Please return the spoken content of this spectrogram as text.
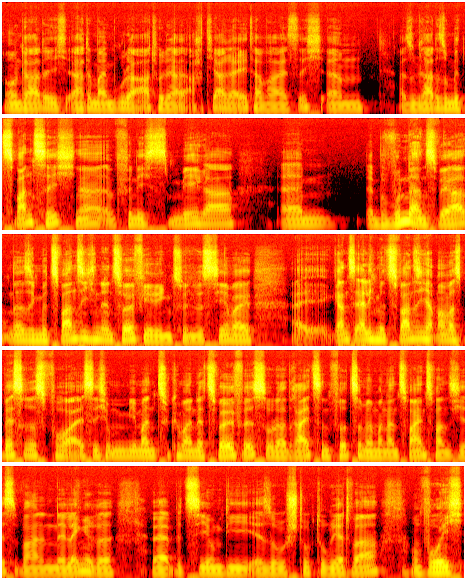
und da hatte ich hatte meinen Bruder Arthur, der acht Jahre älter war als ich, ähm, also gerade so mit 20, ne, finde ich es mega ähm, äh, bewundernswert, ne, sich mit 20 in einen Zwölfjährigen zu investieren, weil äh, ganz ehrlich, mit 20 hat man was Besseres vor, als sich um jemanden zu kümmern, der 12 ist oder 13, 14, wenn man dann 22 ist. War eine längere äh, Beziehung, die so strukturiert war und wo ich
